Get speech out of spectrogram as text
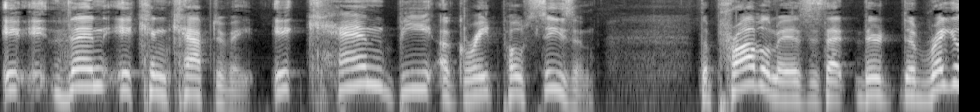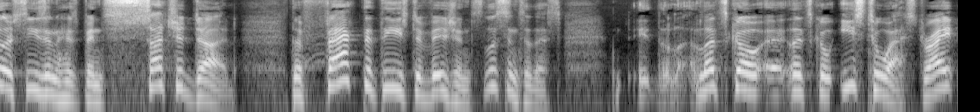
it, it, then it can captivate. It can be a great postseason. The problem is, is that the regular season has been such a dud. The fact that these divisions, listen to this. It- let's go, uh, let's go east to west, right?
